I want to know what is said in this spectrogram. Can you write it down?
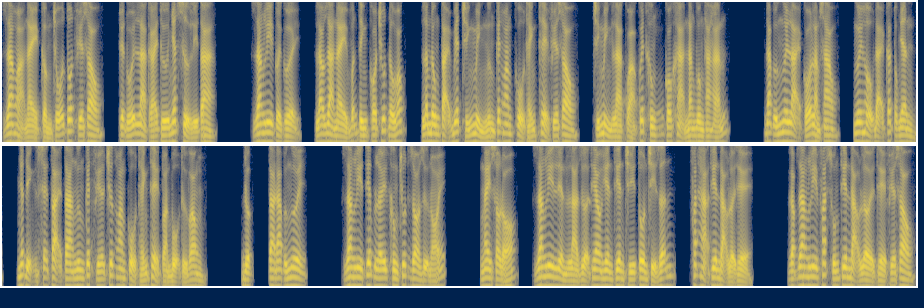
gia hỏa này cầm chỗ tốt phía sau, tuyệt đối là cái thứ nhất xử lý ta. Giang ly cười cười, lão già này vẫn tính có chút đầu óc, lâm đông tại biết chính mình ngưng kết hoang cổ thánh thể phía sau, chính mình là quả quyết không có khả năng buông tha hắn. Đáp ứng ngươi lại có làm sao, ngươi hậu đại các tộc nhân, nhất định sẽ tại ta ngưng kết phía trước hoang cổ thánh thể toàn bộ tử vong. Được, ta đáp ứng ngươi. Giang ly tiếp lấy không chút do dự nói. Ngay sau đó, giang ly liền là dựa theo hiên thiên trí tôn chỉ dẫn, phát hạ thiên đạo lợi thể gặp giang ly phát xuống thiên đạo lợi thể phía sau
